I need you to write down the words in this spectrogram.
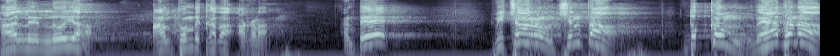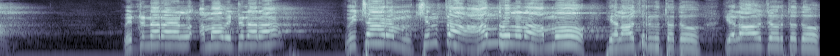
హలో లోయ అంతుంది కదా అంత ఉంది కథ అక్కడ. అంటే విచారం చింత దుఃఖం వేదన. వింటున్నారా అమ్మా వింటున్నారా? విచారం చింత ఆందోళన. అమ్మో ఎలా జరుగుతుందో ఎలా జరుగుతుందో?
